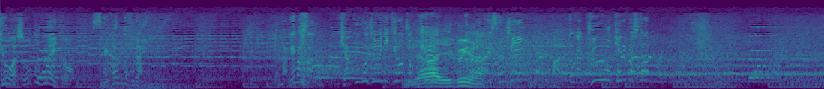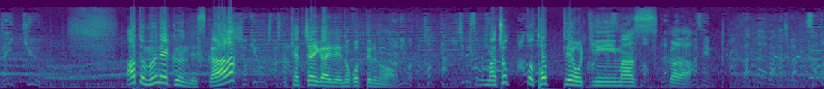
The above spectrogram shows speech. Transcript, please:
今日はショートフライとセカンドフライ投げました152キロ直球いやーえぐいな。バットが空を切りました第9あと宗君ですか？キャッチャー以外で残ってるの。まあちょっと取っておきますか。バッターは8番佐藤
